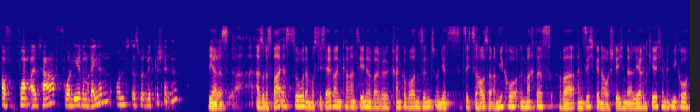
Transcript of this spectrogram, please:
auf, vorm Altar vor leeren Rängen und das wird mitgeschnitten? Ja, das, also das war erst so, dann musste ich selber in Quarantäne, weil wir krank geworden sind und jetzt sitze ich zu Hause am Mikro und mache das. Aber an sich, genau, stehe ich in der leeren Kirche mit Mikro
